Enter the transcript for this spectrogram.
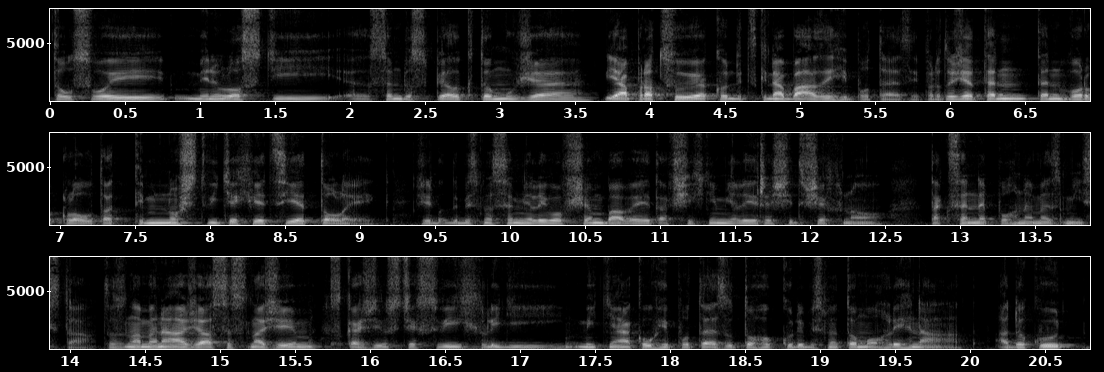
tou svojí minulostí eh, jsem dospěl k tomu, že já pracuji jako vždycky na bázi hypotézy, protože ten, ten workload a ty množství těch věcí je tolik, že kdybychom se měli o všem bavit a všichni měli řešit všechno, tak se nepohneme z místa. To znamená, že já se snažím s každým z těch svých lidí mít nějakou hypotézu toho, kudy bychom to mohli hnát. A dokud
